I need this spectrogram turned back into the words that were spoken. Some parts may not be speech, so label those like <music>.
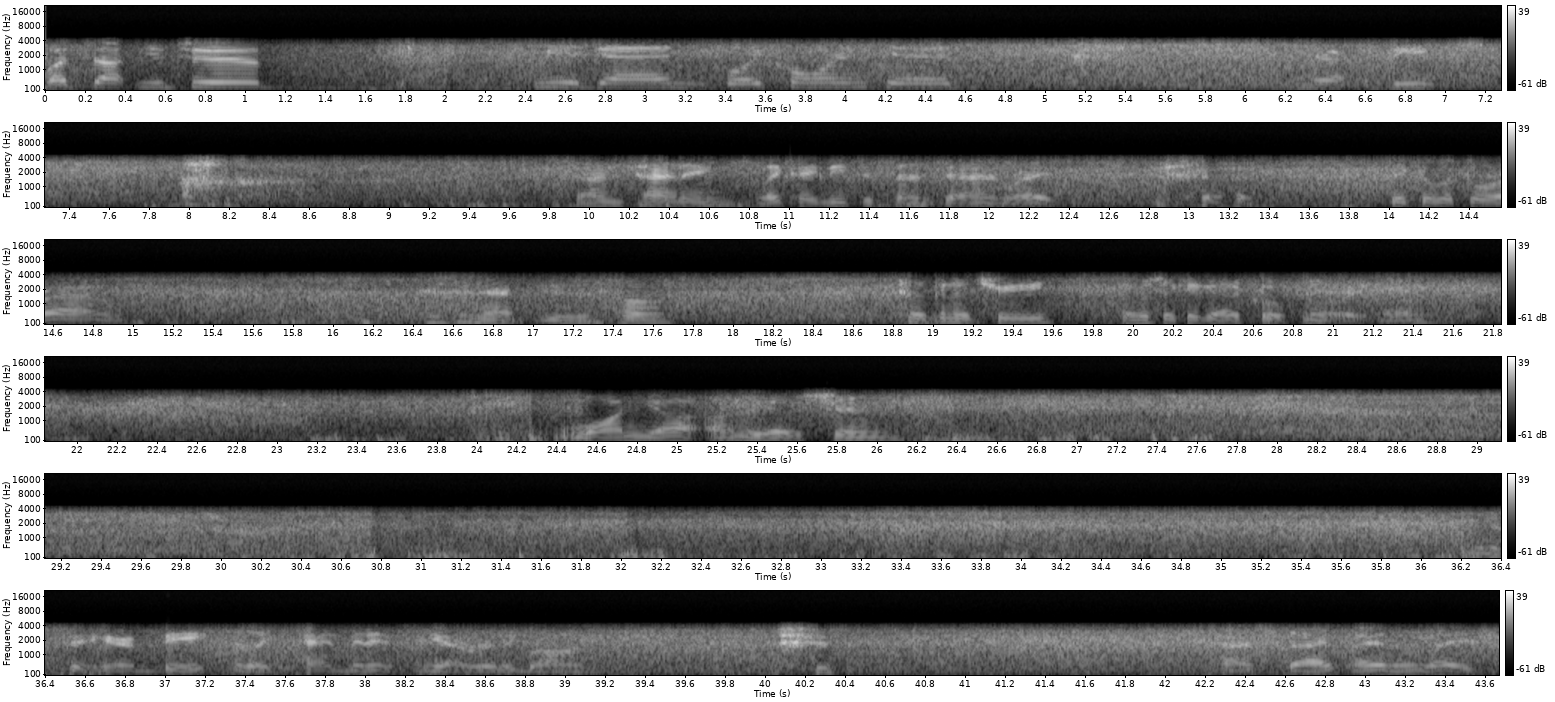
What's up, YouTube? It's me again, boy Corn Kid. Here at the beach. <sighs> sun tanning, like I need to sun tan, right? <laughs> Take a look around. Isn't that beautiful? Coconut tree. I wish I could get a coconut right now. One yacht on the ocean. I'm gonna sit here and bake for like 10 minutes and get really bronze. <laughs> Hashtag island life.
